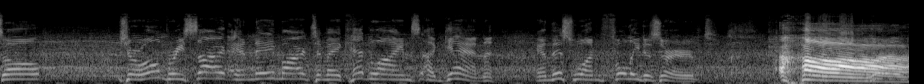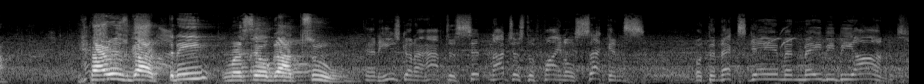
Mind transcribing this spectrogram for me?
So, Jerome Brisard and Neymar to make headlines again, and this one fully deserved. Ah. Paris got three, Marseille got two. And he's going to have to sit not just the final seconds, but the next game and maybe beyond.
